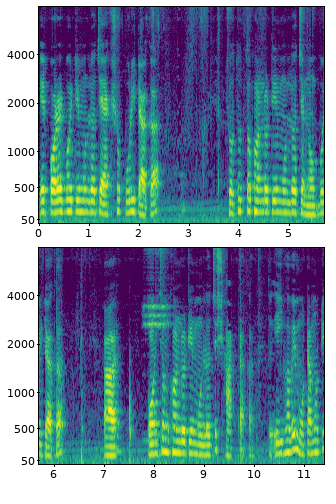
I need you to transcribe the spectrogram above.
এর পরের বইটির মূল্য হচ্ছে একশো কুড়ি টাকা। চতুর্থ খণ্ডটির মূল্য হচ্ছে নব্বই টাকা। আর পঞ্চম খণ্ডটির মূল্য হচ্ছে ষাট টাকা। তো এইভাবে মোটামুটি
